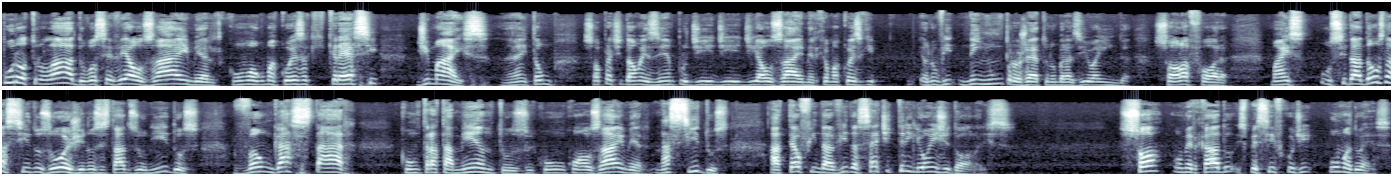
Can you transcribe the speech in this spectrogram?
Por outro lado, você vê Alzheimer como alguma coisa que cresce demais. Né? Então, só para te dar um exemplo de, de, de Alzheimer, que é uma coisa que eu não vi nenhum projeto no Brasil ainda, só lá fora. Mas os cidadãos nascidos hoje nos Estados Unidos vão gastar com tratamentos, com, com Alzheimer, nascidos, até o fim da vida, 7 trilhões de dólares. Só o mercado específico de uma doença.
